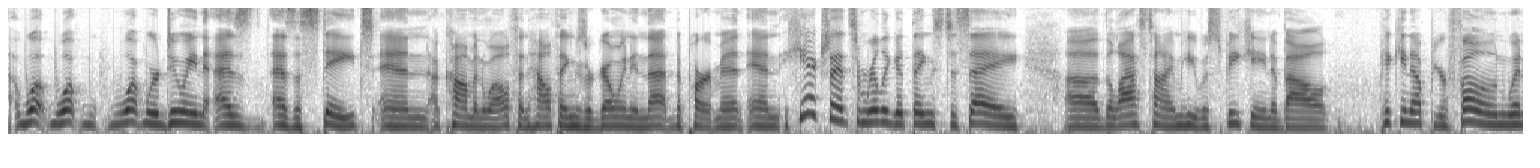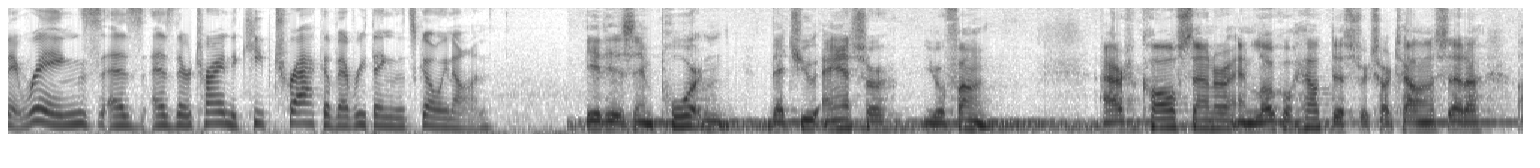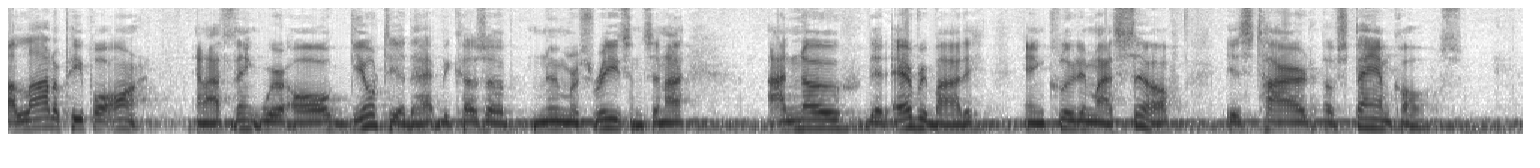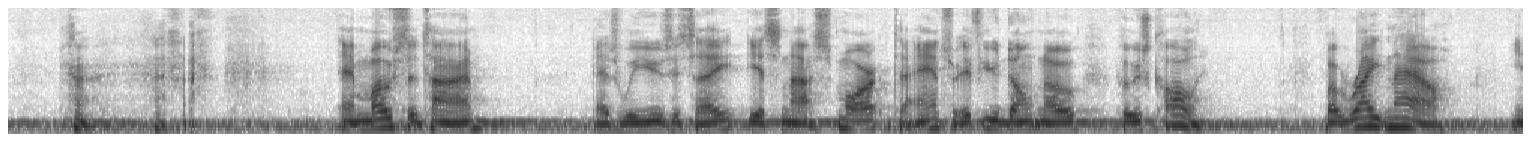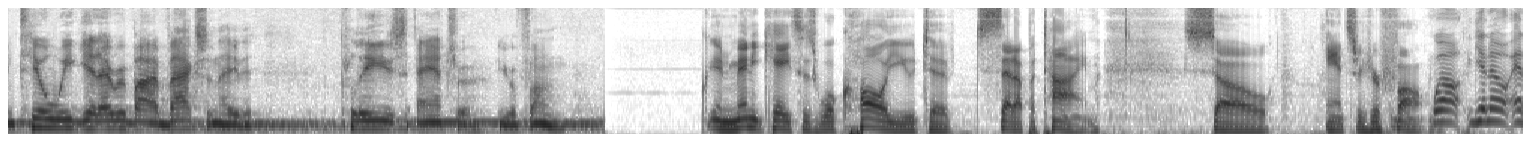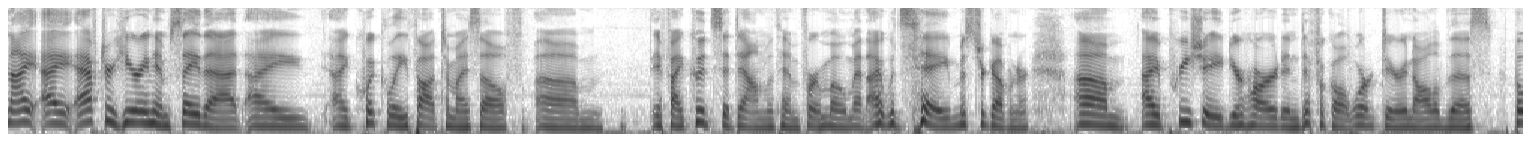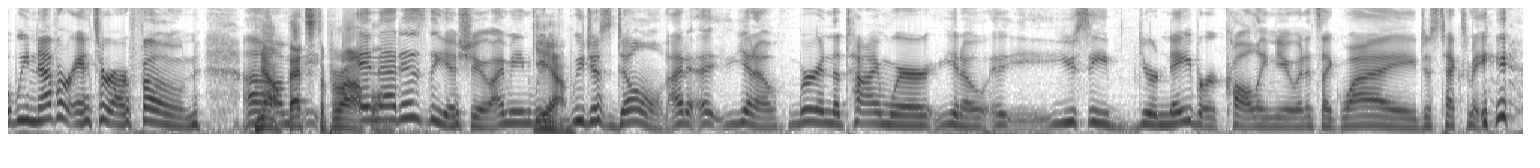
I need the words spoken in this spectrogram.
what what what we're doing as as a state and a commonwealth and how things are going in that department and he actually had some really good things to say uh, the last time he was speaking about picking up your phone when it rings as as they're trying to keep track of everything that's going on It is important that you answer your phone. Our call center and local health districts are telling us that a, a lot of people aren't. And I think we're all guilty of that because of numerous reasons. And I, I know that everybody, including myself, is tired of spam calls. and most of the time, as we usually say, it's not smart to answer if you don't know who's calling. But right now, until we get everybody vaccinated, please answer your phone. In many cases, we'll call you to set up a time. So answer your phone. Well, you know, and I, I after hearing him say that, I I quickly thought to myself, um, if I could sit down with him for a moment, I would say, Mr. Governor, um, I appreciate your hard and difficult work during all of this, but we never answer our phone. Um, No, that's the problem. and that is the issue. I mean, we, Yeah. we just don't. I, you know, we're in the time where you know you see your neighbor calling you, and it's like, why? Just text me.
